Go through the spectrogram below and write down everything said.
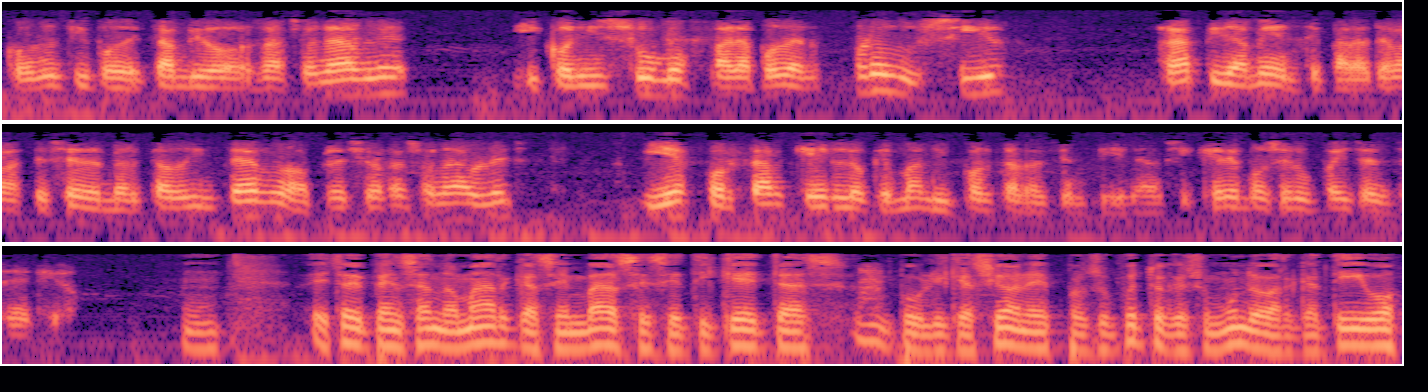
con un tipo de cambio razonable y con insumos para poder producir rápidamente para abastecer el mercado interno a precios razonables y exportar, que es lo que más le importa a la Argentina, si queremos ser un país en serio. Mm. Estoy pensando marcas, envases, etiquetas, publicaciones. Por supuesto que es un mundo abarcativo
